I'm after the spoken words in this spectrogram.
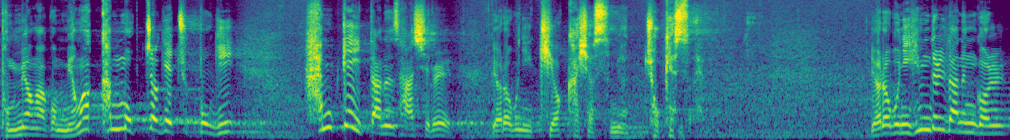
분명하고 명확한 목적의 축복이 함께 있다는 사실을 여러분이 기억하셨으면 좋겠어요. 여러분이 힘들다는 걸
